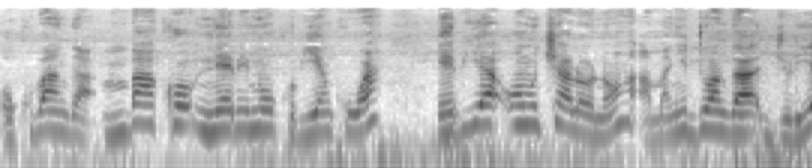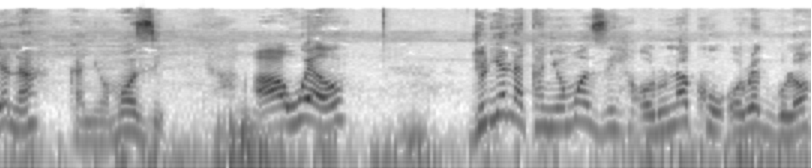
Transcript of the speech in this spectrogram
okubanga mbaako n'ebimu ku byenkuwa ebya omukyalo ono amanyiddwa nga juliana kanyomozi uh, well juliana kanyomozi olunaku olweggulo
